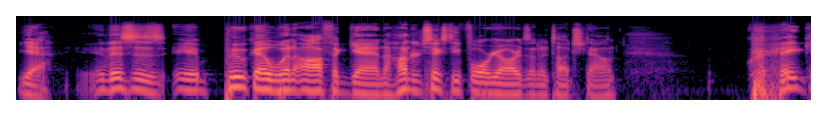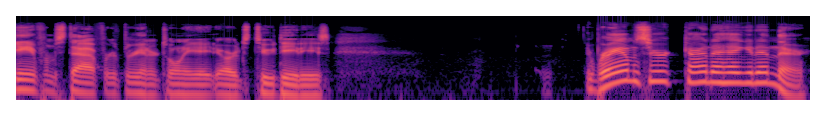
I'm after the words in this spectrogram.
Yeah, this is it, Puka went off again, 164 yards and a touchdown. Great game from Stafford, 328 yards, two TDs. Rams are kind of hanging in there.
